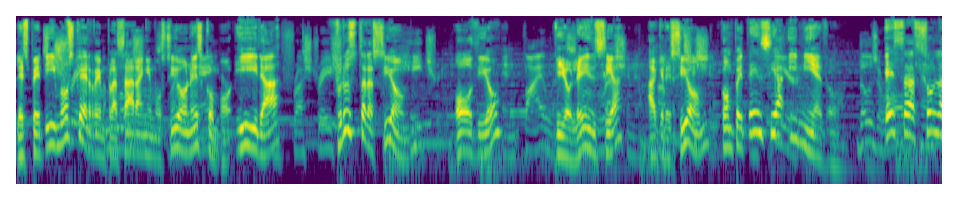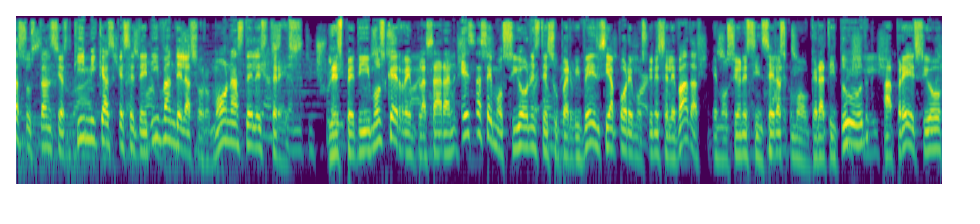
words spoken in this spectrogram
Les pedimos que reemplazaran emociones como ira, frustración, odio, violencia, agresión, competencia y miedo. Esas son las sustancias químicas que se derivan de las hormonas del estrés. Les pedimos que reemplazaran esas emociones de supervivencia por emociones elevadas, emociones sinceras como gratitud, aprecio,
